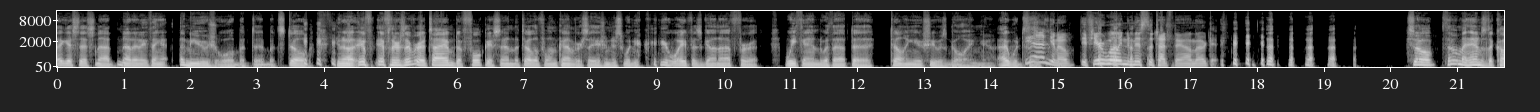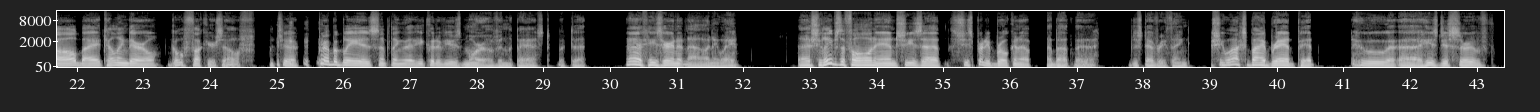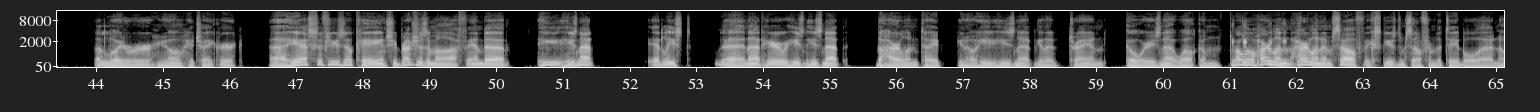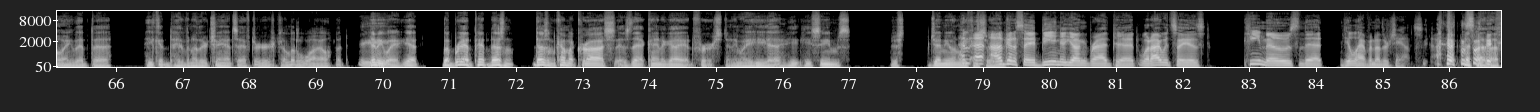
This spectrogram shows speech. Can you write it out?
I guess that's not not anything unusual, but uh, but still, you know, if if there's ever a time to focus on the telephone conversation, it's when your your wife has gone off for a weekend without uh, telling you she was going. I would think. yeah. You know, if you're willing to miss the touchdown, okay. So Thelma ends the call by telling Daryl, "Go fuck yourself," which uh, probably is something that he could have used more of in the past, but uh, uh, he's hearing it now anyway. Uh, she leaves the phone and she's uh, she's pretty broken up about the just everything. She walks by Brad Pitt, who uh, he's just sort of a loiterer, you know, hitchhiker. Uh, he asks if she's okay, and she brushes him off. And uh, he he's not, at least uh, not here. He's he's not the Harlan type. You know, he he's not gonna try and go where he's not welcome. Although Harlan Harlan himself excused himself from the table, uh, knowing that uh, he could have another chance after a little while. But anyway, yeah. But Brad Pitt doesn't doesn't come across as that kind of guy at first. Anyway, he uh, he he seems just genuinely And uh, concerned. I'm going to say, being a young Brad Pitt, what I would say is he knows that he'll have another chance. So-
